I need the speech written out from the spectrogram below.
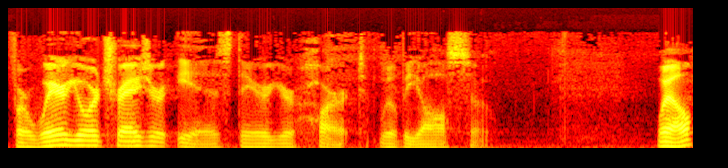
For where your treasure is, there your heart will be also. Well,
